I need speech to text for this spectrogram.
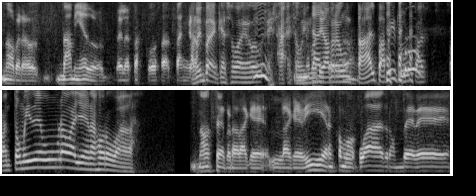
no, pero da miedo ver esas cosas tan Papi, grandes. pero es que eso es, esa- eso mismo te iba a preguntar, papi, ¿tú, ¿cu- ¿cuánto mide una ballena jorobada? No sé, pero la que, la que vi eran como cuatro, un bebé.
